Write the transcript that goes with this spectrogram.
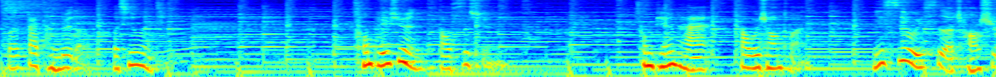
和带团队的核心问题。从培训到咨询。从平台到微商团，一次又一次的尝试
